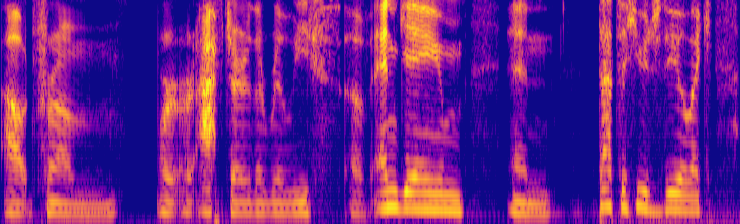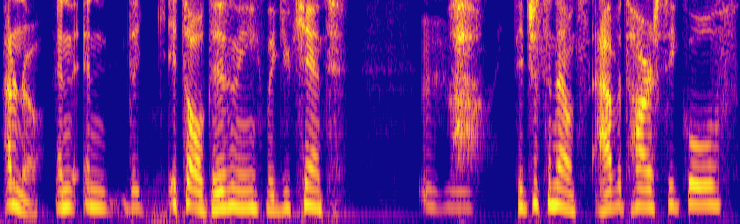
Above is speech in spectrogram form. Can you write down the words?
out from or, or after the release of Endgame and that's a huge deal like I don't know and and the, it's all Disney like you can't mm-hmm. they just announced Avatar sequels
